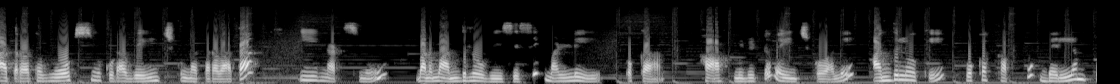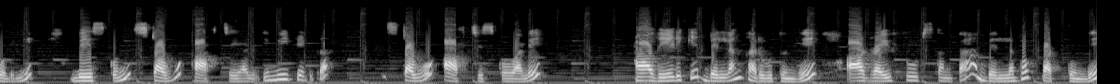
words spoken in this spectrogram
ఆ తర్వాత ఓట్స్ను కూడా వేయించుకున్న తర్వాత ఈ నట్స్ను మనం అందులో వేసేసి మళ్ళీ ఒక హాఫ్ మినిట్ వేయించుకోవాలి. అందులోకి ఒక కప్పు బెల్లం పొడిని వేసుకొని స్టవ్ ఆఫ్ చేయాలి. ఇమీడియట్గా స్టవ్ ఆఫ్ చేసుకోవాలి. ఆ వేడికి బెల్లం కరుగుతుంది. ఆ డ్రై ఫ్రూట్స్ కంతా బెల్లము పడుతుంది.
